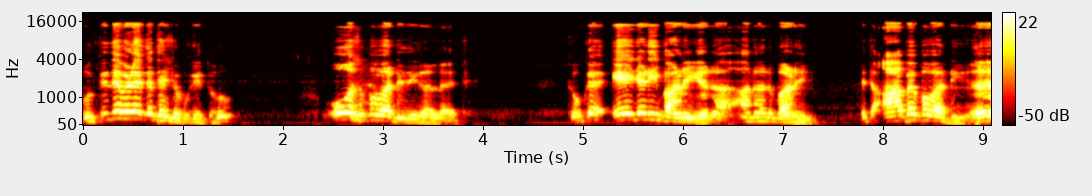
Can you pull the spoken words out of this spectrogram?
ਮੁਕਤੀ ਦੇ ਵੇਲੇ ਕਿੱਥੇ ਛੁਪ ਗਈ ਤੂੰ? ਉਸ ਭਵਾਨੀ ਦੀ ਗੱਲ ਹੈ ਕਿਉਂਕਿ ਇਹ ਜਿਹੜੀ ਬਾਣੀ ਹੈ ਨਾ ਆਨੰਦ ਬਾਣੀ ਇਹ ਤਾਂ ਆਪੇ ਭਵਾਨੀ ਹੈ।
